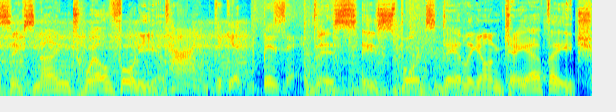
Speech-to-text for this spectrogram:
869 1240. Time to get busy. This is Sports Daily on KFH.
